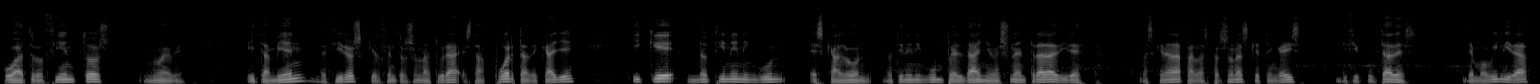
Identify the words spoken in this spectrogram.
409. Y también deciros que el Centro Son Natura está a puerta de calle y que no tiene ningún escalón, no tiene ningún peldaño, es una entrada directa, más que nada para las personas que tengáis dificultades de movilidad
